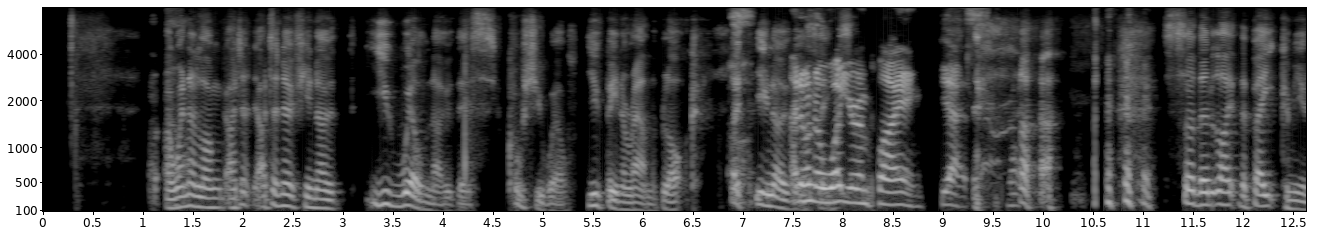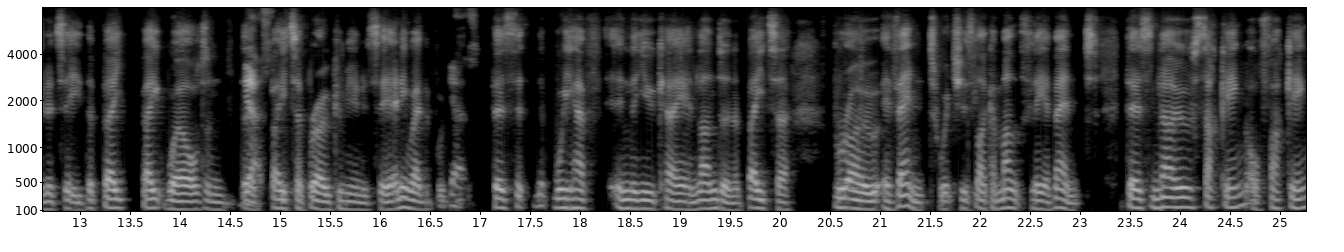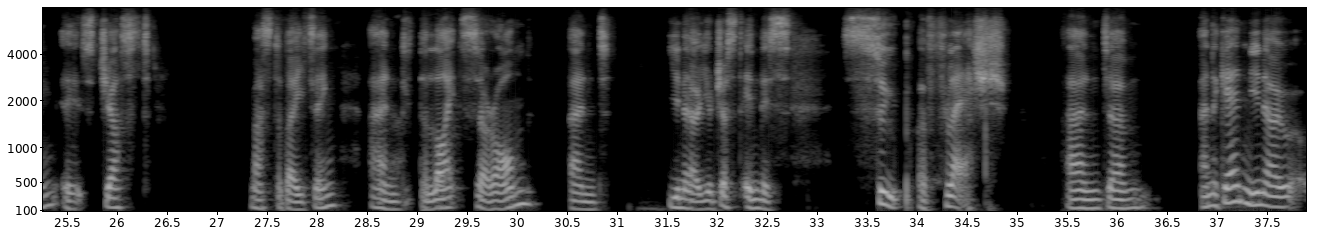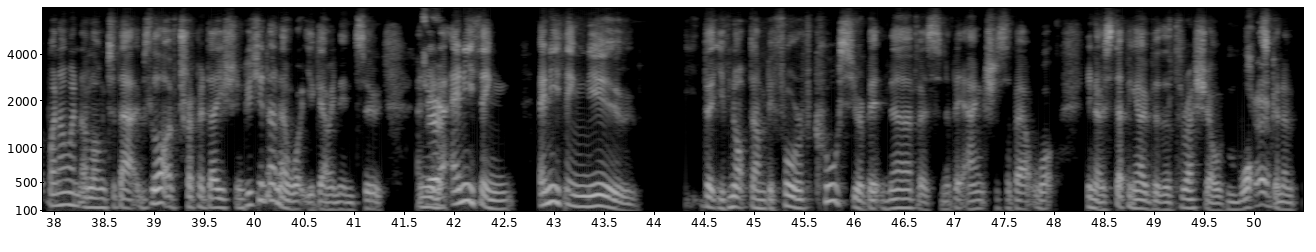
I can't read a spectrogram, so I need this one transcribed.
I went along. I don't I don't know if you know. You will know this. Of course you will. You've been around the block. you know. I don't know things. what you're implying. Yes. so the like the bait community, the bait bait world, and the yes. beta bro community. Anyway, yes. there's we have in the UK in London a beta bro event, which is like a monthly event. There's no sucking or fucking, it's just masturbating, and the lights are on, and you know, you're just in this soup of flesh. And um, and again, you know, when I went along to that, it was a lot of trepidation because you don't know what you're going into, and sure. you know, anything anything new that you've not done before, of course you're a bit nervous and a bit anxious about what you know, stepping over the threshold and what's sure. going to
